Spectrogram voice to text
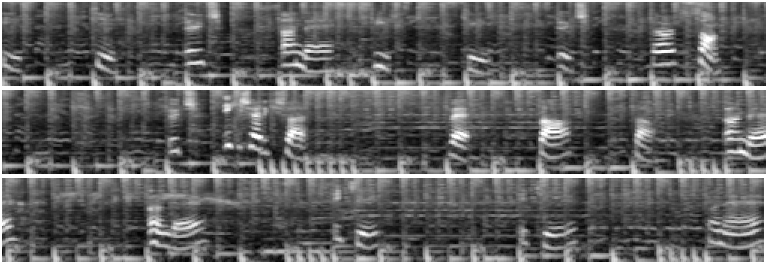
1, 2, 3, önde, 1, 2, 3, 4, son. 3, ikişer ikişer. Ve sağ, sağ. Önde, önde. 2, 2, öne,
